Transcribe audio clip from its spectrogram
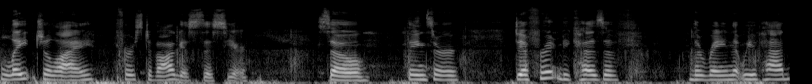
late July, 1st of August this year. So things are different because of the rain that we've had.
